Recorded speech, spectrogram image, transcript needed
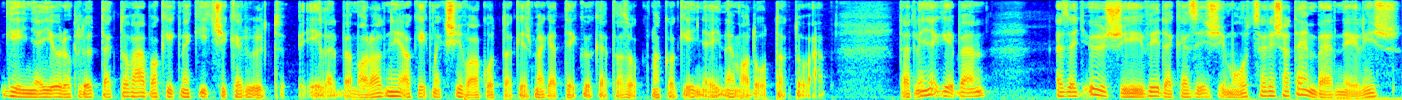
gényei öröklődtek tovább, akiknek így sikerült életbe maradni, akik meg sivalkodtak és megették őket, azoknak a gényei nem adódtak tovább. Tehát lényegében ez egy ősi védekezési módszer, és hát embernél is,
